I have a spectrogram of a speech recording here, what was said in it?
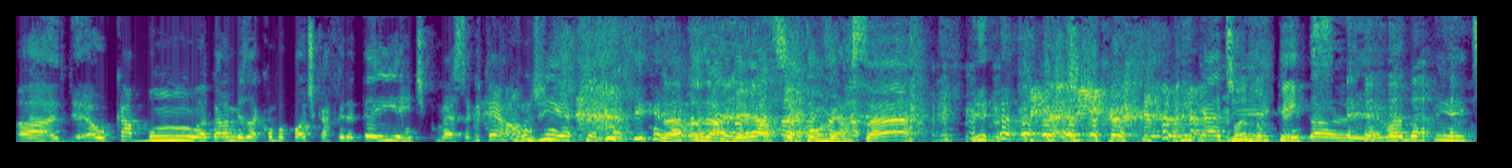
uh, o Cabum, agora a mesa compra pó de café da TI, a gente começa a ganhar um dinheiro. Estamos abertos a conversar. Fica a dica. Fica a dica. Manda o Pix. Então, é, manda o Pix.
